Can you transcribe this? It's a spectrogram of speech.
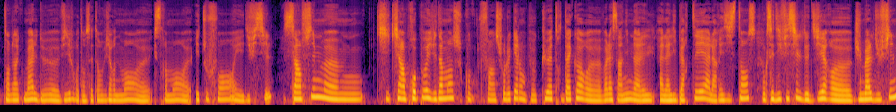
tant bien que mal de vivre dans cet environnement extrêmement étouffant et difficile. C'est un film qui, qui a un propos évidemment sur, enfin, sur lequel on peut que être d'accord. Euh, voilà, c'est un hymne à la, à la liberté, à la résistance. Donc c'est difficile de dire euh, du mal du film.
